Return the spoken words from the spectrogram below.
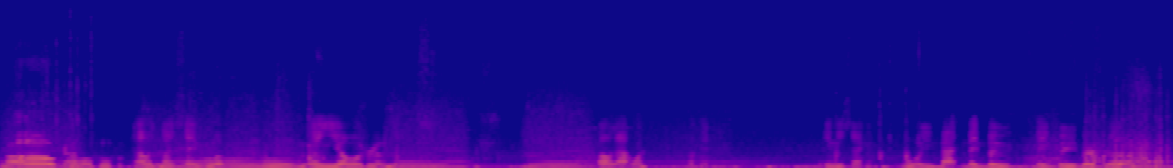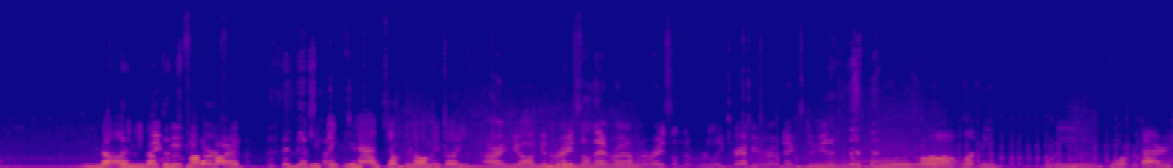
Oh god. Oh, that was a nice save, whoop. And you almost ruined it. Oh, that one? Okay. Give me a second. Boy, back, big boot, big boot, Bertha. Um, Nothing. you- Big nothing's boof modified. Bertha. in this You think you have something on me, buddy? Alright, y'all can race on that road. I'm gonna race on the really crappy road next to you. Oh, let me, let me warm my tires.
